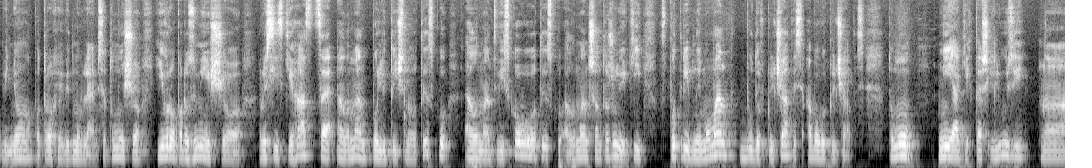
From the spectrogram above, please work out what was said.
від нього потрохи відмовляємося, тому що Європа розуміє, що російський газ це елемент політичного тиску, елемент військового тиску, елемент шантажу, який в потрібний момент буде включатись або виключатись. Тому ніяких теж ілюзій на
